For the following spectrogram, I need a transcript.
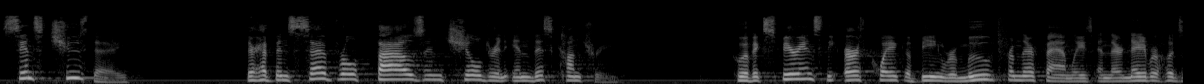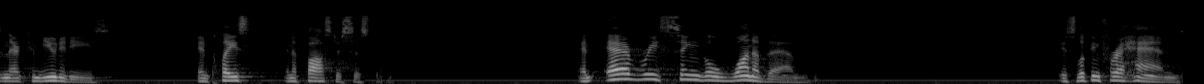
since Tuesday, there have been several thousand children in this country who have experienced the earthquake of being removed from their families and their neighborhoods and their communities and placed in a foster system. And every single one of them is looking for a hand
